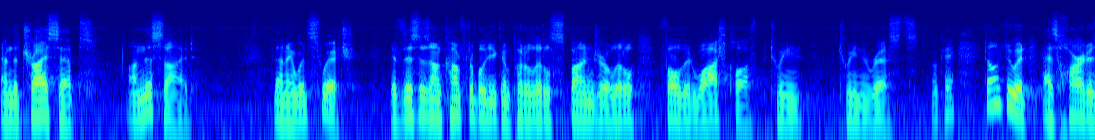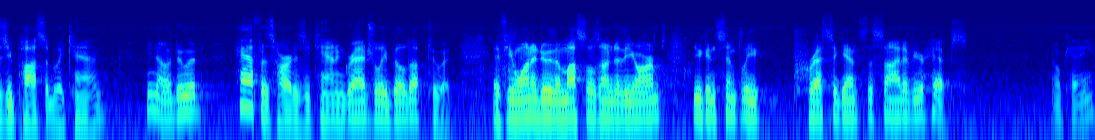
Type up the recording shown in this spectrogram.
and the triceps on this side. Then I would switch. If this is uncomfortable, you can put a little sponge or a little folded washcloth between, between the wrists. Okay? Don't do it as hard as you possibly can. You know, do it half as hard as you can and gradually build up to it. If you want to do the muscles under the arms, you can simply press against the side of your hips. Okay?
